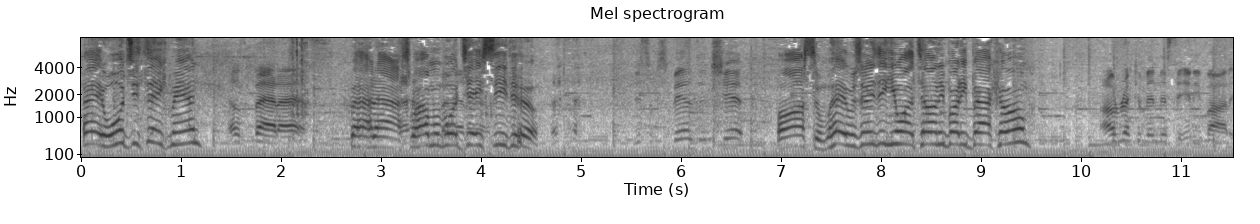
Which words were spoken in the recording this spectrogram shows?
Hey, well, what'd you think, man? That was badass. Badass. Well, how my boy JC do? Did some spins and shit. Awesome. Hey, was there anything you want to tell anybody back home? I would recommend this to anybody.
